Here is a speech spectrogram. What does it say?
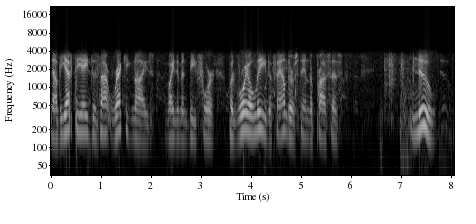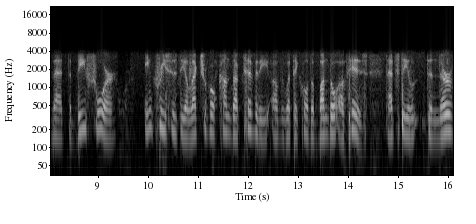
Now, the FDA does not recognize vitamin B4, but Royal Lee, the founder of Standard Process, knew that the B4 increases the electrical conductivity of what they call the bundle of His. That's the the nerve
